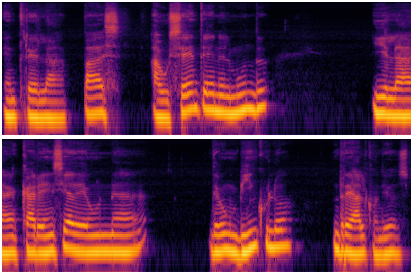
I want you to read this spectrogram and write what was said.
entre la paz ausente en el mundo y la carencia de, una, de un vínculo real con Dios.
